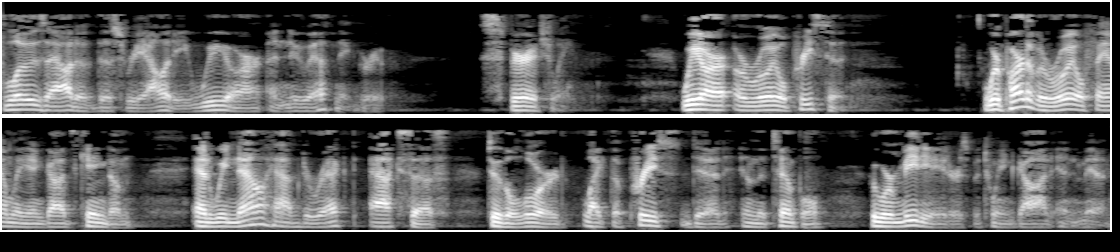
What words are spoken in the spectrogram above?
flows out of this reality. We are a new ethnic group, spiritually. We are a royal priesthood. We're part of a royal family in God's kingdom and we now have direct access to the Lord like the priests did in the temple who were mediators between God and men.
